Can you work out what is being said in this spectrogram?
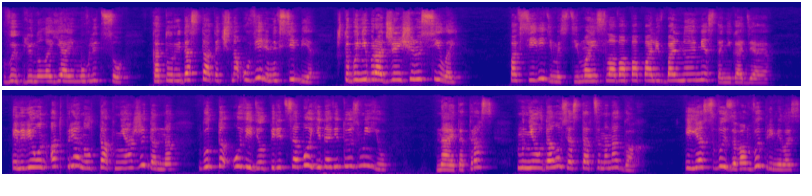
Выплюнула я ему в лицо, который достаточно уверен в себе, чтобы не брать женщину силой. По всей видимости, мои слова попали в больное место негодяя. Эльрион отпрянул так неожиданно, будто увидел перед собой ядовитую змею. На этот раз мне удалось остаться на ногах, и я с вызовом выпрямилась,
